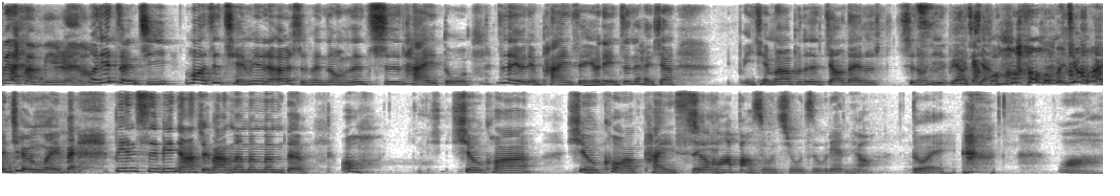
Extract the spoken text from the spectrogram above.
没在管别人哦。我觉得整集或者是前面的二十分钟，我们真的吃太多，真的有点拍谁，有点真的很像。以前妈妈不是交代说吃东西不要讲话，我们就完全违背，边吃边讲，嘴巴闷闷闷的，哦，羞夸羞夸拍谁需？要看他棒球揪子脸条。对，哇，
